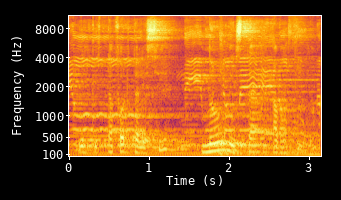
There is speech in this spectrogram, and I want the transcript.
El que está fortalecido no está abatido.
